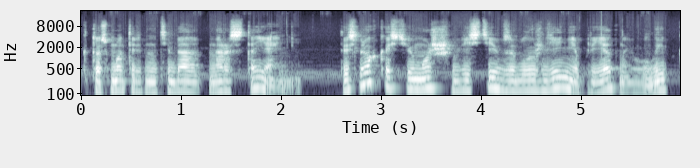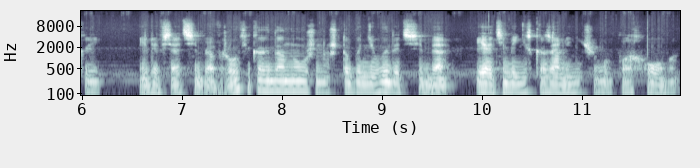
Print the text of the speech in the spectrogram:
кто смотрит на тебя на расстоянии, ты с легкостью можешь ввести в заблуждение приятной улыбкой или взять себя в руки, когда нужно, чтобы не выдать себя, и о тебе не сказали ничего плохого.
